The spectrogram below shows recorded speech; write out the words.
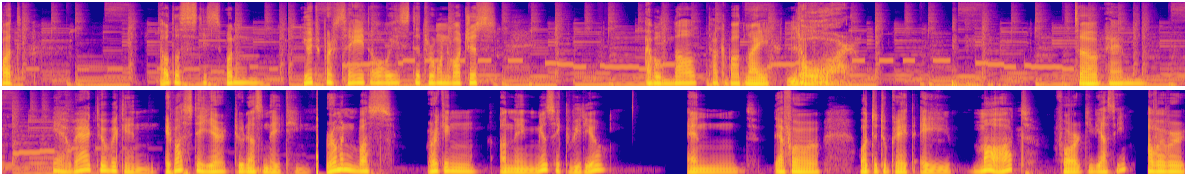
But how does this one YouTuber say it always that Roman watches? I will now talk about my lore. So, um, yeah, where to begin? It was the year 2018. Roman was working on a music video and therefore wanted to create a mod for DDLC. However,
